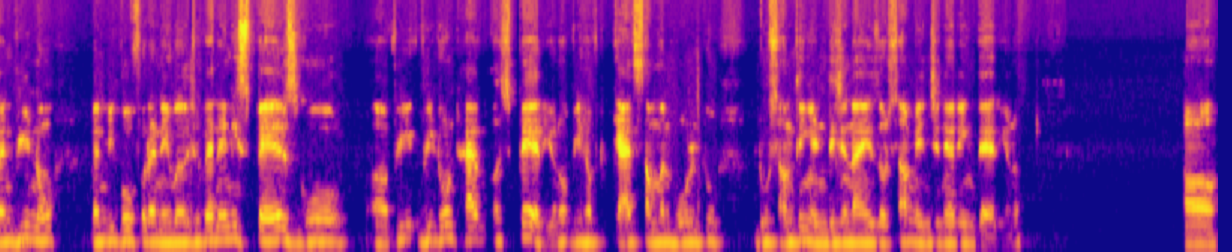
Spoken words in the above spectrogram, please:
when we know when we go for a naval ship when any spares go uh, we we don't have a spare you know. We have to catch someone hold to do something indigenized or some engineering there you know uh,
